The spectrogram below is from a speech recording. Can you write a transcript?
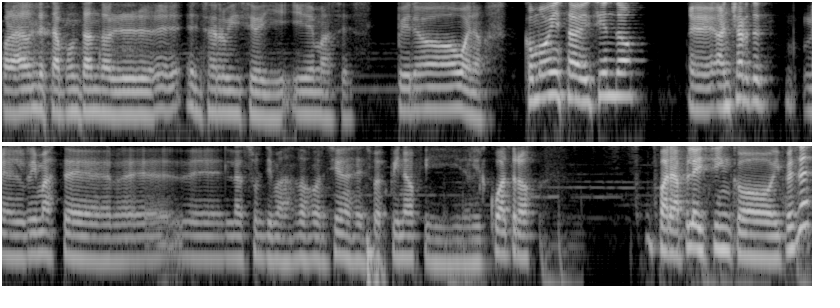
para dónde está apuntando el, el servicio y, y demás. Es. Pero bueno, como bien estaba diciendo, eh, Uncharted, el remaster eh, de las últimas dos versiones de su spin-off y del 4 para Play 5 y PC.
